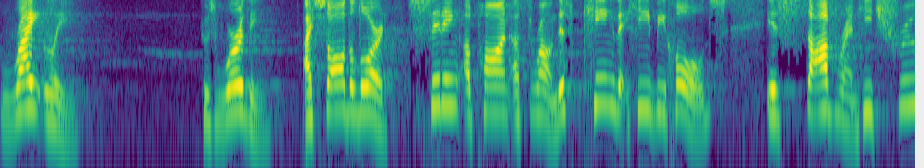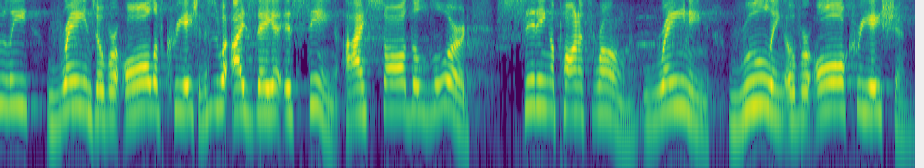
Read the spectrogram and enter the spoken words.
rightly. Who's worthy. I saw the Lord sitting upon a throne. This king that he beholds is sovereign. He truly reigns over all of creation. This is what Isaiah is seeing. I saw the Lord sitting upon a throne, reigning, ruling over all creation.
